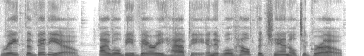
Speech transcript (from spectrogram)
Rate the video, I will be very happy and it will help the channel to grow.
